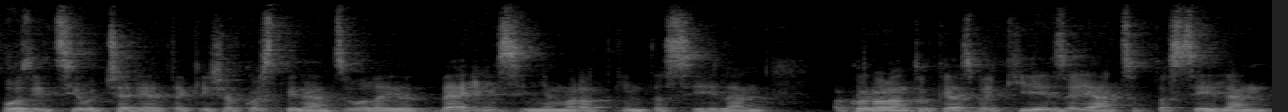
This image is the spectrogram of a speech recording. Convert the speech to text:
pozíciót cseréltek, és akkor Spinazzola jött be, Insigne maradt kint a szélen. Akkor onnantól kezdve, hogy Chiesa játszott a szélen,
